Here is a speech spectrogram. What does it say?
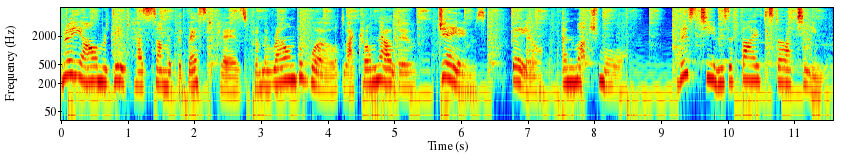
Real Madrid has some of the best players from around the world like Ronaldo, James, Bale, and much more. This team is a five-star team.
